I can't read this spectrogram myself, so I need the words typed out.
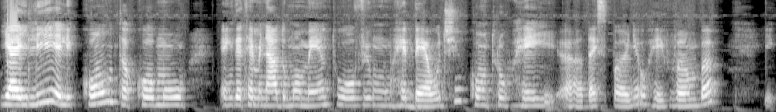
E aí ele conta como em determinado momento houve um rebelde contra o rei uh, da Espanha, o rei Vamba, e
